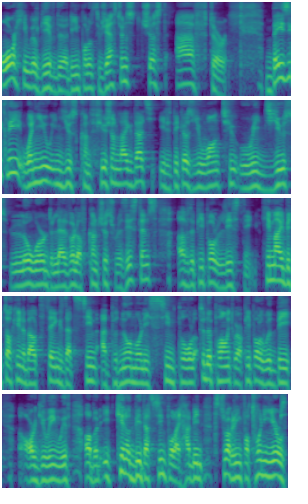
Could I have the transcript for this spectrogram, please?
or he will give the, the important suggestions just after. Basically, when you induce confusion like that, it is because you want to reduce, lower the level of conscious resistance of the people listening. He might be talking about things that seem abnormally simple to the point where people would be arguing with, oh, but it cannot be that simple. I have been struggling for 20 years.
